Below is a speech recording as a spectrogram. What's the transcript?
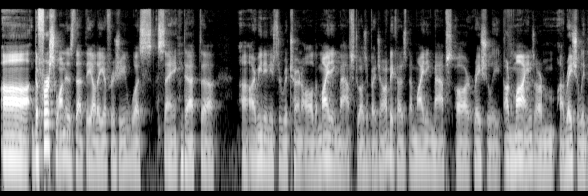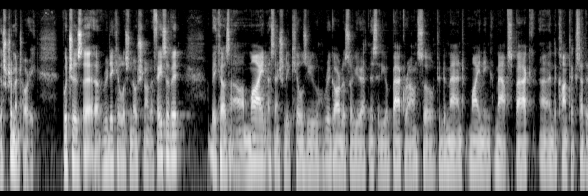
Uh, the first one is that the Aliyev regime was saying that uh, uh, Armenia needs to return all the mining maps to Azerbaijan because the mining maps are racially, our mines are uh, racially discriminatory, which is a ridiculous notion on the face of it. Because uh, mine essentially kills you regardless of your ethnicity or background. So to demand mining maps back uh, in the context of the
